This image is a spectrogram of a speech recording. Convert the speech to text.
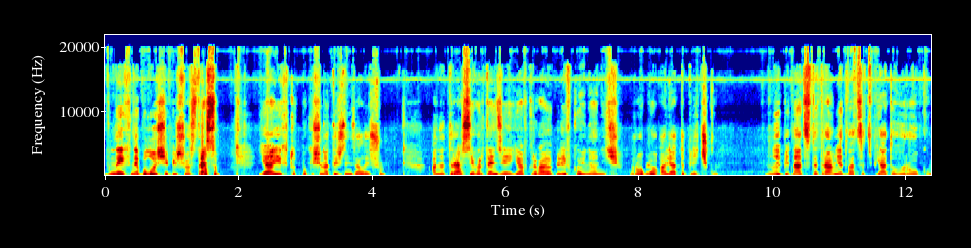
в них не було ще більшого стресу, я їх тут поки що на тиждень залишу. А на терасі гортензії я вкриваю плівкою на ніч, роблю аля теплічку. Ну і 15 травня 25-го року.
